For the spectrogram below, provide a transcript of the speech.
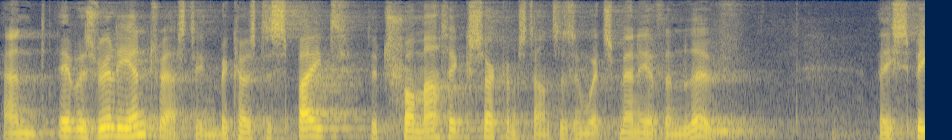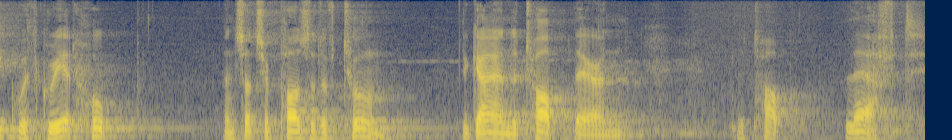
And it was really interesting because despite the traumatic circumstances in which many of them live, they speak with great hope and such a positive tone. The guy on the top there, on the top left,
